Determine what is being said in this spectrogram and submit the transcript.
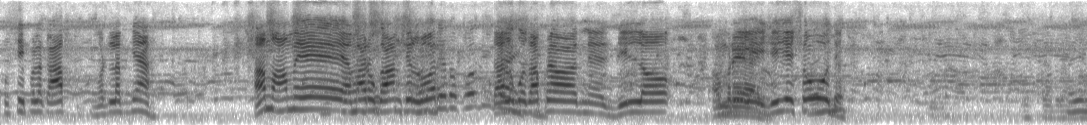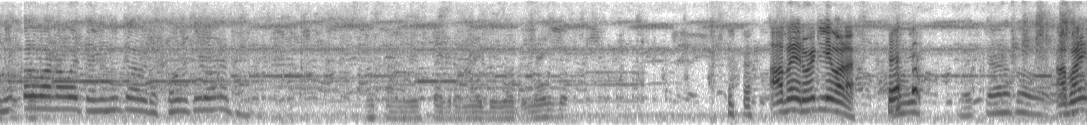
ખુશી પલક આપ મતલબ ક્યાં? હમ અમે અમારું ગામ છે લોર. તાલુકો જાફરાબાદ ને જિલ્લો અમરેલી. જે જે શોધ નીકળવાના હોય તો નીકળે ફોન કર્યો નથી. આ ભાઈ રોટલી વાળા આ ભાઈ?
